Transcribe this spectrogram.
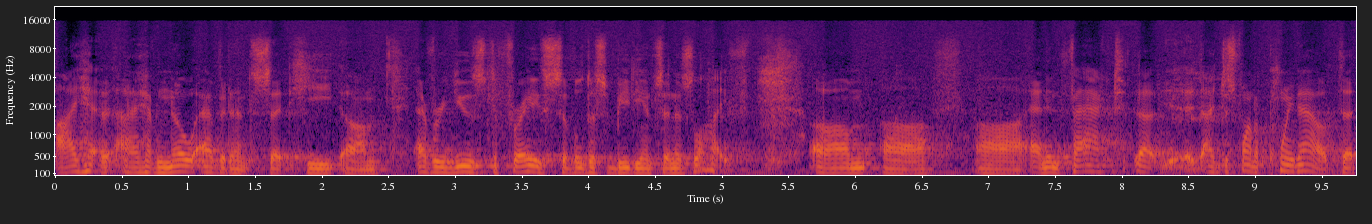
I, ha- I have no evidence that he um, ever used the phrase civil disobedience in his life. Um, uh, uh, and in fact, uh, I just want to point out that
